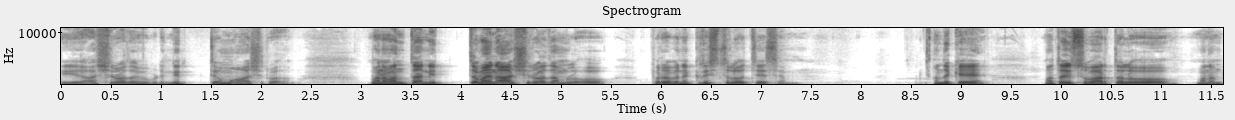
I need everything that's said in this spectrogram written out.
ఈ ఆశీర్వాదం ఇప్పుడు నిత్యము ఆశీర్వాదం. మనమంతా నిత్యమైన ఆశీర్వాదంలో పురవిన క్రీస్తులో వచ్చేసాం. అందుకే మతయుసు వార్తలో మనం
